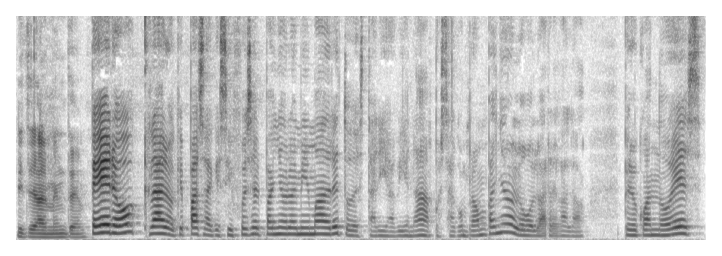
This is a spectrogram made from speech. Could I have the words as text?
Literalmente. Pero, claro, ¿qué pasa? Que si fuese el pañuelo de mi madre, todo estaría bien. Ah, pues se ha comprado un pañuelo luego lo ha regalado. Pero cuando es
